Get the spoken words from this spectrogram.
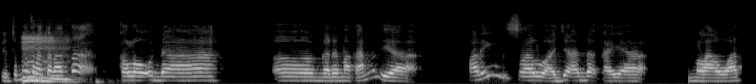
Itu pun hmm. rata-rata hmm. kalau udah eh, nggak uh, ada makanan ya paling selalu aja ada kayak melawat.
